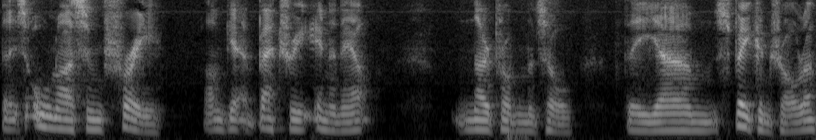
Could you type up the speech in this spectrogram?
that it's all nice and free. I can get a battery in and out no problem at all. The um, speed controller,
